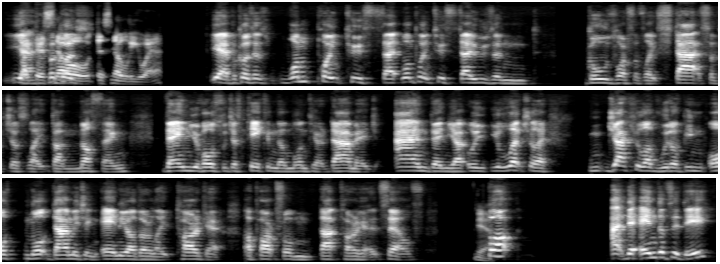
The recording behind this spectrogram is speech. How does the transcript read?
yeah, like there's because, no there's no leeway. yeah because it's 1.2 th- 1.2 thousand goals worth of like stats have just like done nothing. Then you've also just taken them onto your damage, and then you you literally JackeyLove would have been not damaging any other like target apart from that target itself. Yeah. But at the end of the day,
